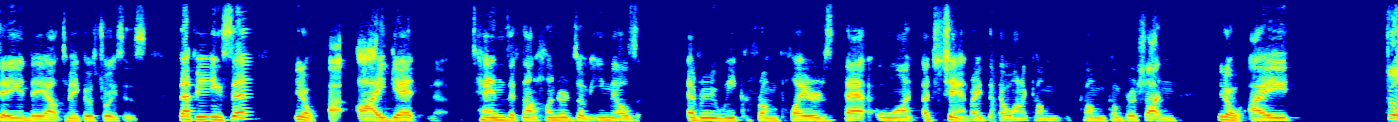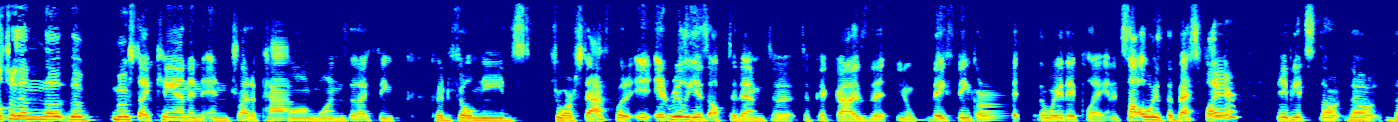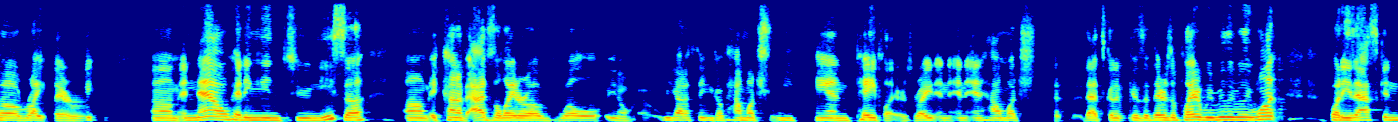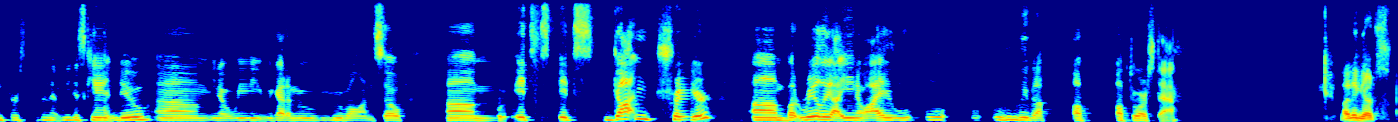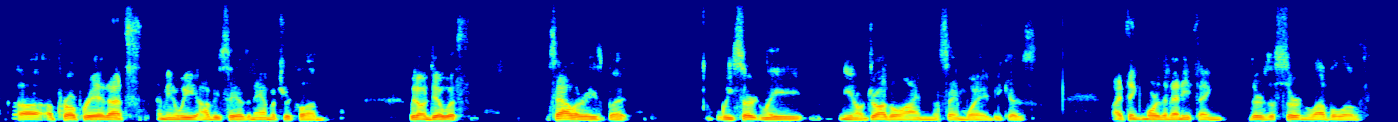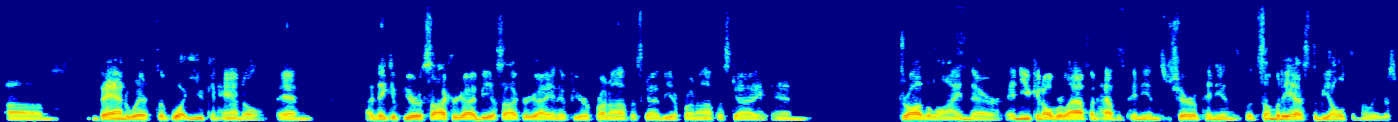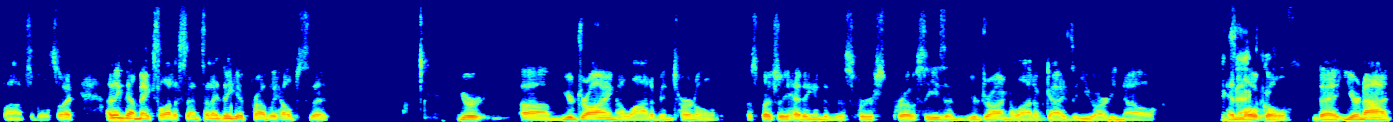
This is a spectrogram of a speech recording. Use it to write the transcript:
day in day out to make those choices. That being said, you know I, I get tens, if not hundreds, of emails every week from players that want a chance, right? That want to come come come for a shot, and you know I filter them the the most I can and and try to pass along ones that I think could fill needs to our staff, but it, it really is up to them to to pick guys that you know they think are the way they play, and it's not always the best player. Maybe it's the the the right player. Right? Um, and now heading into NISA, um, it kind of adds the layer of well, you know, we got to think of how much we can pay players, right? And and and how much that's going to because if there's a player we really really want, but he's asking for something that we just can't do, um, you know, we we got to move move on. So um, it's it's gotten trickier. Um, but really, I you know I leave it up up up to our staff. I think that's uh, appropriate. That's, I mean, we obviously as an amateur club, we don't deal with salaries, but we certainly, you know, draw the line in the same way because I think more than anything, there's a certain level of um, bandwidth of what you can handle. And I think if you're a soccer guy, be a soccer guy, and if you're a front office guy, be a front office guy, and draw the line there. And you can overlap and have opinions, and share opinions, but somebody has to be ultimately responsible. So I, I think that makes a lot of sense, and I think it probably helps that you're um, you're drawing a lot of internal, especially heading into this first pro season. You're drawing a lot of guys that you already know and local that you're not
